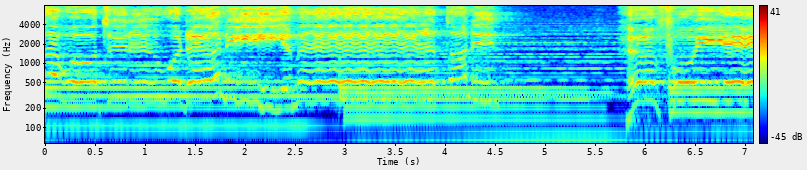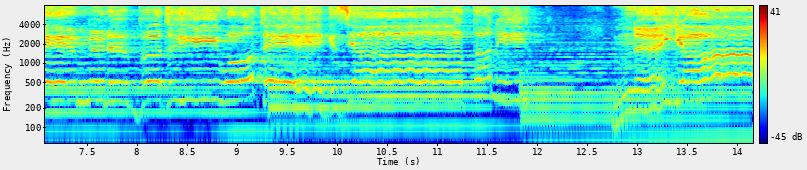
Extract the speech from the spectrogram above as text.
ዘወትር ወደኔ የመጣን እፎይ የምልበት ሕይወቴ ጊዜ አጣን። ነያቅ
